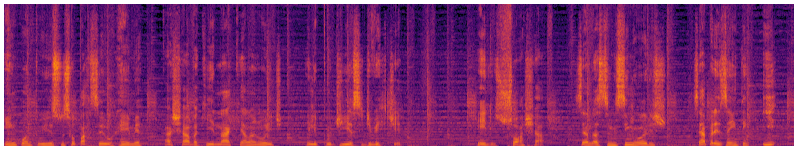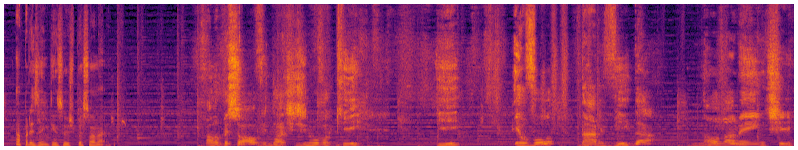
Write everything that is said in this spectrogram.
Enquanto isso, seu parceiro Hammer achava que naquela noite ele podia se divertir. Ele só achava. Sendo assim, senhores, se apresentem e apresentem seus personagens. Fala pessoal, Vidote de novo aqui e eu vou dar vida novamente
